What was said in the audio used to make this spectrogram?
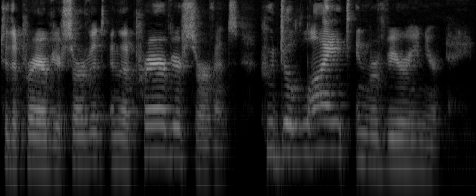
to the prayer of your servants and the prayer of your servants who delight in revering your name.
